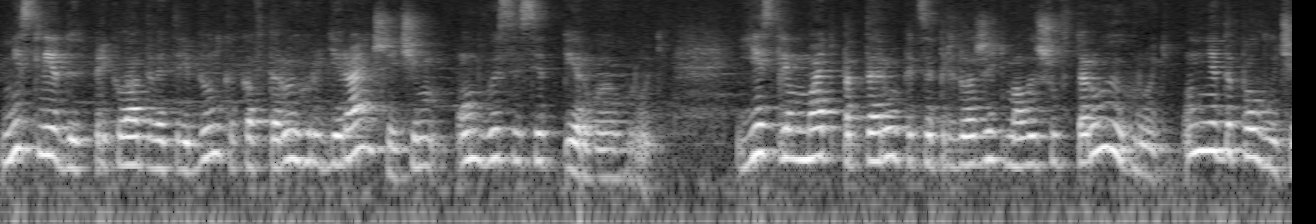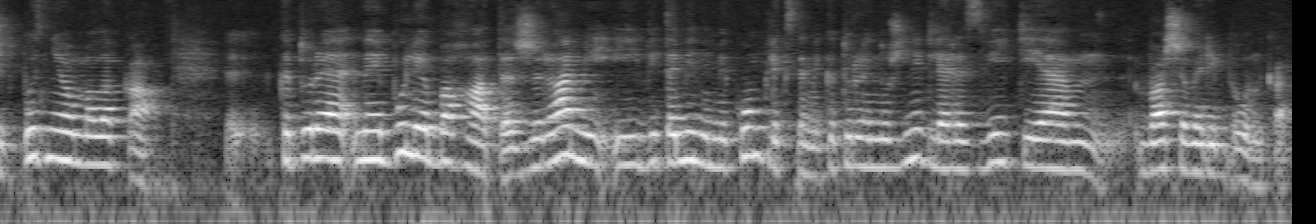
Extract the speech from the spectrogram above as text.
Не следует прикладывать ребенка ко второй груди раньше, чем он высосет первую грудь. Если мать поторопится предложить малышу вторую грудь, он недополучит позднего молока, э, которое наиболее богато жирами и витаминными комплексами, которые нужны для развития вашего ребенка.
